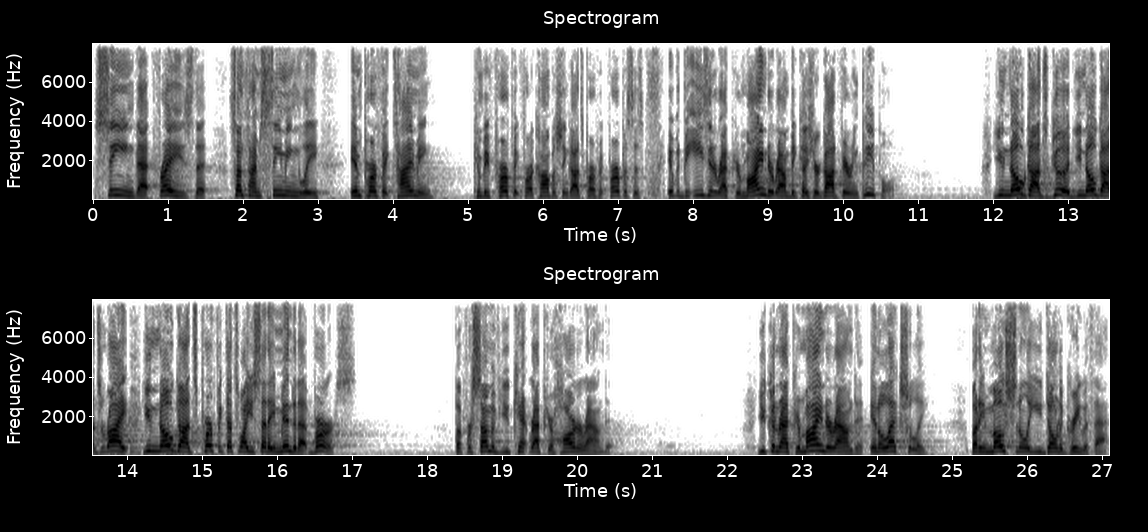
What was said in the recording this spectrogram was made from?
seeing that phrase that sometimes seemingly imperfect timing can be perfect for accomplishing God's perfect purposes, it would be easy to wrap your mind around because you're God fearing people. You know God's good, you know God's right, you know God's perfect. That's why you said amen to that verse. But for some of you, you can't wrap your heart around it. You can wrap your mind around it intellectually, but emotionally, you don't agree with that.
